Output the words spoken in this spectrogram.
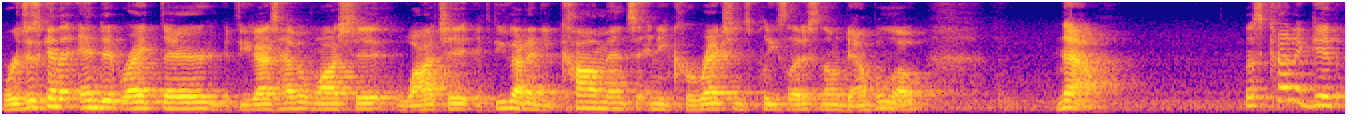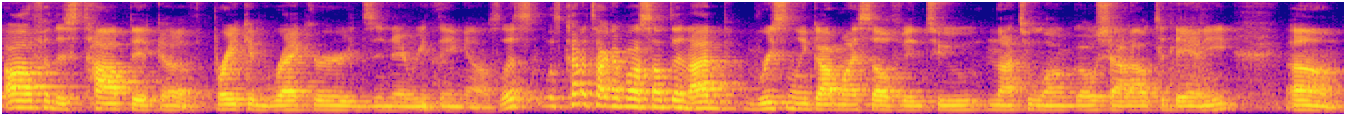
we're just going to end it right there. If you guys haven't watched it, watch it. If you got any comments, any corrections, please let us know down below. Now, let's kind of get off of this topic of breaking records and everything else. Let's let's kind of talk about something I recently got myself into not too long ago. Shout out to Danny. Um,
